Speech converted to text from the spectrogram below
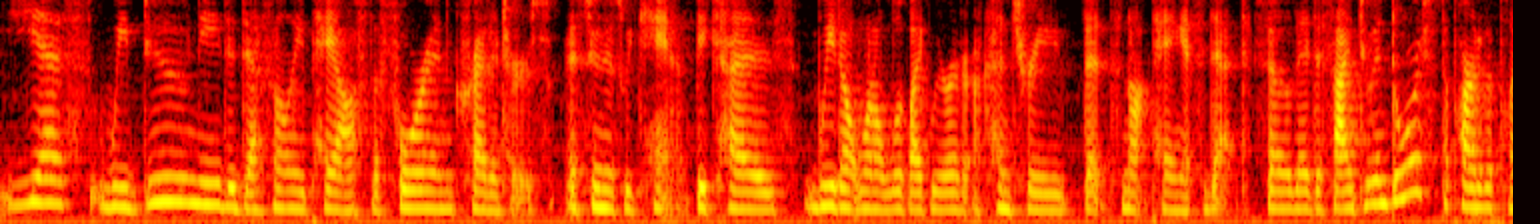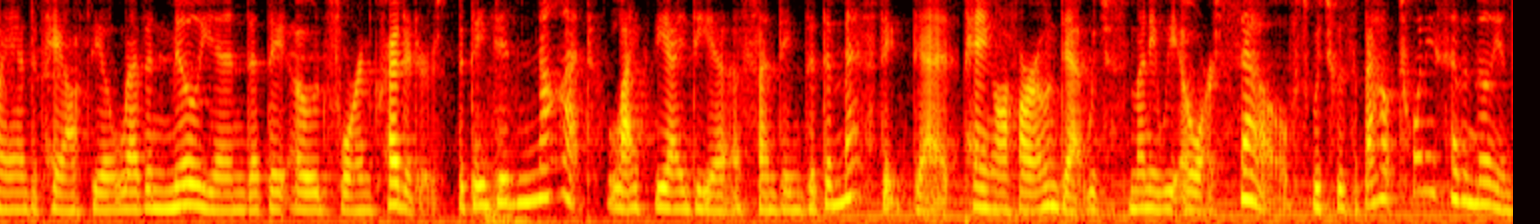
yes, we do need to definitely pay off the foreign creditors as soon as we can because we don't want to look like we're a country that's not paying its debt. So they decide to endorse the part of the plan to pay off the 11 million that they owed foreign creditors. But they did not like the idea of funding the domestic debt, paying off our own debt, which is money we owe ourselves, which was about $27 million.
